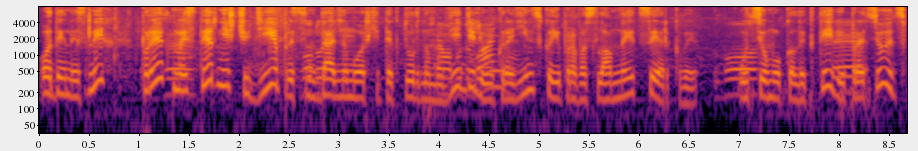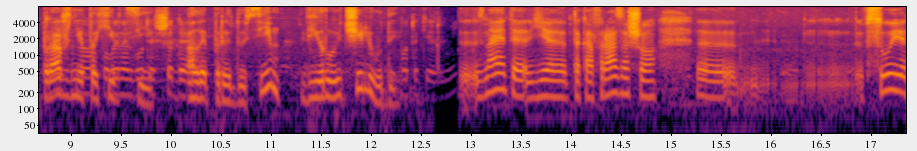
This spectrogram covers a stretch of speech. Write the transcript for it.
Один із них проект майстерні, що діє при синдальному архітектурному відділі Української православної церкви. У цьому колективі працюють справжні фахівці, але передусім віруючі люди. Знаєте, є така фраза, що е, всує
